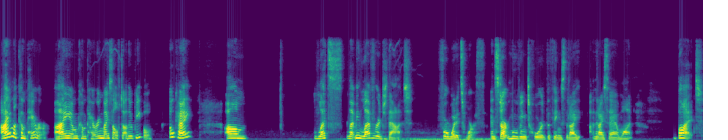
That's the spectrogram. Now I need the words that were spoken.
i'm a comparer. I am comparing myself to other people. Okay. Um let's let me leverage that for what it's worth and start moving toward the things that i that i say i want. But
